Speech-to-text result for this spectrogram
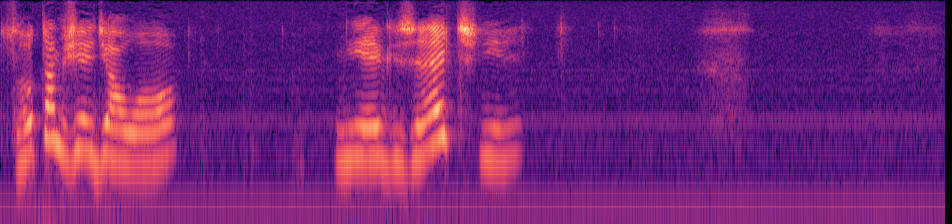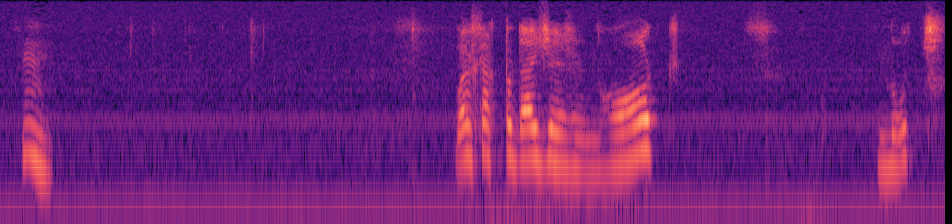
Co tam się działo? Niegrzecznie. Hmm. Bo tak podaje, że noc. Noc.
